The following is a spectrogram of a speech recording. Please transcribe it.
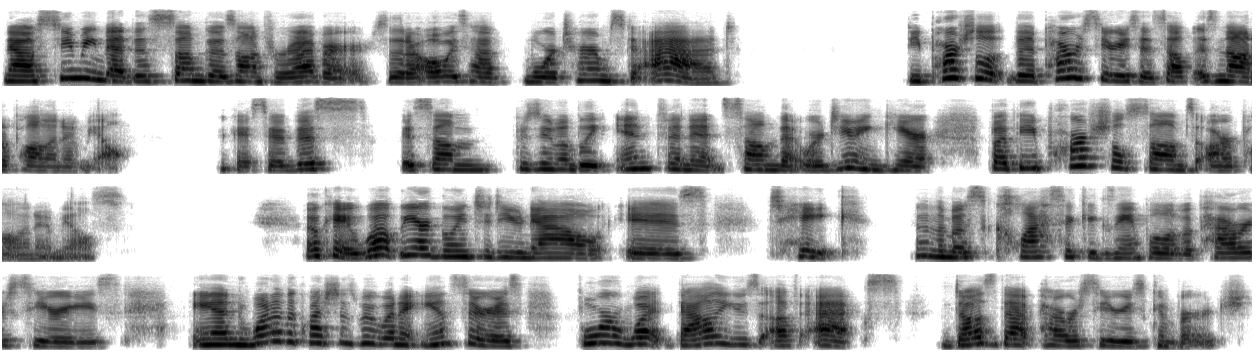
Now, assuming that this sum goes on forever, so that I always have more terms to add, the partial the power series itself is not a polynomial. Okay, so this is some presumably infinite sum that we're doing here, but the partial sums are polynomials. Okay, what we are going to do now is take the most classic example of a power series. And one of the questions we want to answer is, for what values of x does that power series converge?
